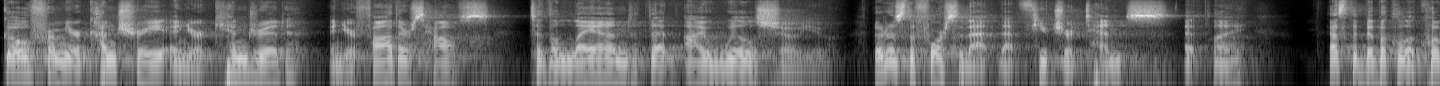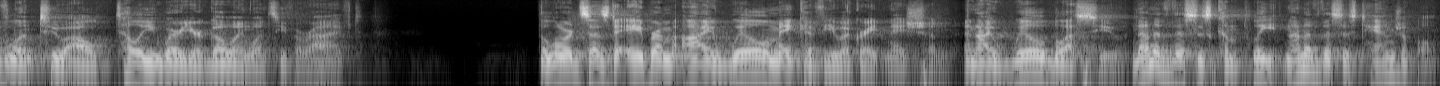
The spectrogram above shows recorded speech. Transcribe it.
Go from your country and your kindred and your father's house to the land that I will show you. Notice the force of that, that future tense at play. That's the biblical equivalent to, I'll tell you where you're going once you've arrived. The Lord says to Abram, I will make of you a great nation, and I will bless you. None of this is complete, none of this is tangible.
